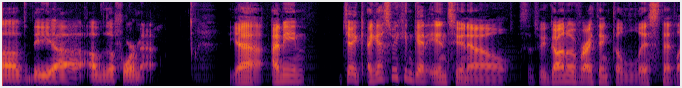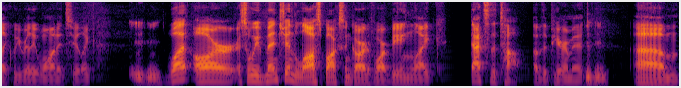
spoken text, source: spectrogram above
of the uh, of the format. yeah. I mean, Jake, I guess we can get into now since we've gone over, I think, the list that like we really wanted to. Like, hmm what are so we've mentioned Lost Box and Gardevoir being like that's the top of the pyramid. hmm um,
